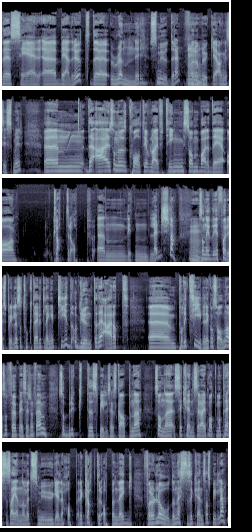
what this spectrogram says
det ser uh, bedre ut. Det runner smoothere, for å Mm. bruke anglisismer. Um, det er sånne quality of life-ting som bare det å klatre opp en liten ledge, da. Mm. Sånn i det forrige spillet så tok det litt lengre tid, og grunnen til det er at på de tidligere konsollene, altså før PlayStation 5, så brukte spillselskapene sånne sekvenser der de på en måte må presse seg gjennom et smug eller, hopp, eller klatre opp en vegg for å loade neste sekvens av spillet.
